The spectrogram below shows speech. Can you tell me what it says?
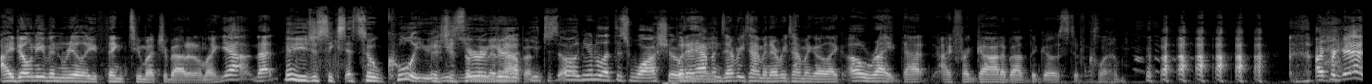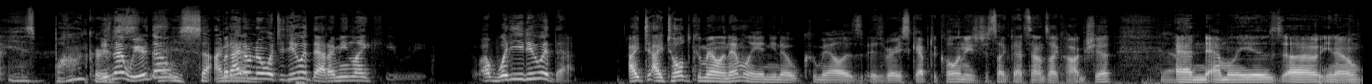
I don't even really think too much about it. I'm like, yeah, that. Yeah, you just it's so cool. You, It's you, just you're, something that you're, happened. You just oh, I'm gonna let this wash over. But it me. happens every time, and every time I go like, "Oh right, that I forgot about the ghost of Clem." I forget. It's bonkers. Isn't that weird though? That is so, I but I don't know what to do with that. I mean, like, uh, what do you do with that? I, I told Kumail and Emily, and you know, Kumail is, is very skeptical, and he's just like, that sounds like hog shit. And Emily is, uh, you know,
